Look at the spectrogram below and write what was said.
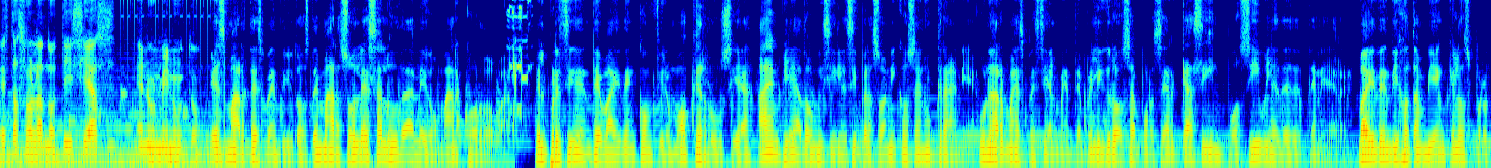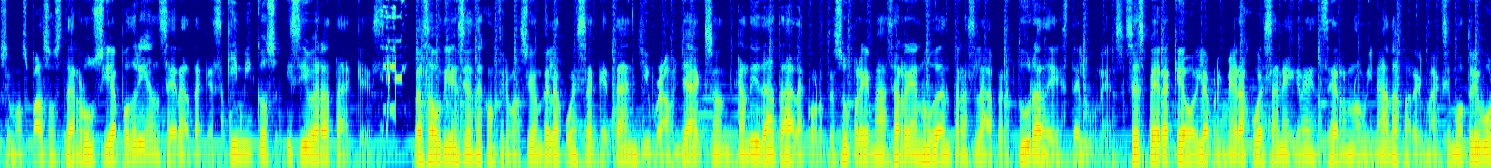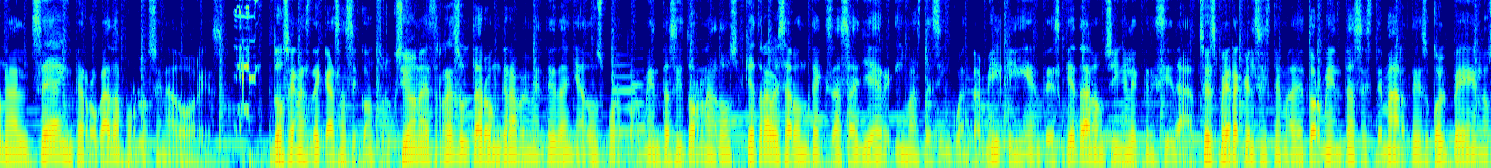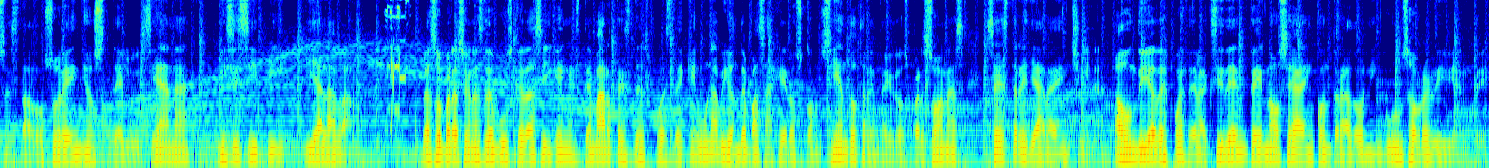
estas son las noticias en un minuto. Es martes 22 de marzo, le saluda Leomar Córdoba. El presidente Biden confirmó que Rusia ha empleado misiles hipersónicos en Ucrania, un arma especialmente peligrosa por ser casi imposible de detener. Biden dijo también que los próximos pasos de Rusia podrían ser ataques químicos y ciberataques. Las audiencias de confirmación de la jueza Ketanji Brown Jackson, candidata a la Corte Suprema, se reanudan tras la apertura de este lunes. Se espera que hoy la primera jueza negra en ser nominada para el máximo tribunal sea interrogada por los senadores. Docenas de casas y construcciones resultaron gravemente dañados por tormentas y tornados que atravesaron Texas ayer y más de 50.000 clientes quedaron sin electricidad. Se espera que el sistema de tormentas este martes golpee en los estados sureños de Luisiana, Mississippi y Alabama. Las operaciones de búsqueda siguen este martes después de que un avión de pasajeros con 132 personas se estrellara en China. A un día después del accidente no se ha encontrado ningún sobreviviente.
